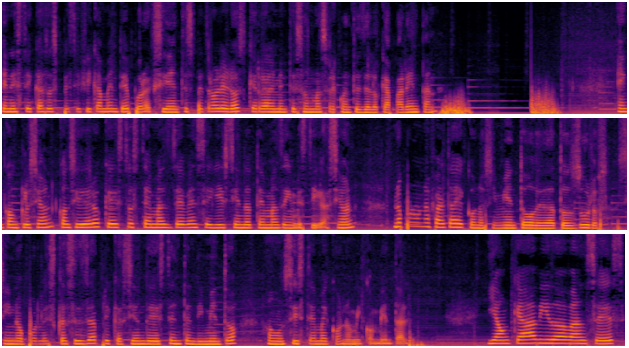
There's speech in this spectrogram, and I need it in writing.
en este caso específicamente por accidentes petroleros que realmente son más frecuentes de lo que aparentan. En conclusión, considero que estos temas deben seguir siendo temas de investigación, no por una falta de conocimiento o de datos duros, sino por la escasez de aplicación de este entendimiento a un sistema económico ambiental. Y aunque ha habido avances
